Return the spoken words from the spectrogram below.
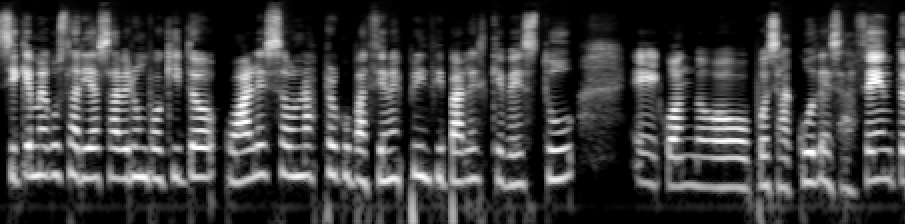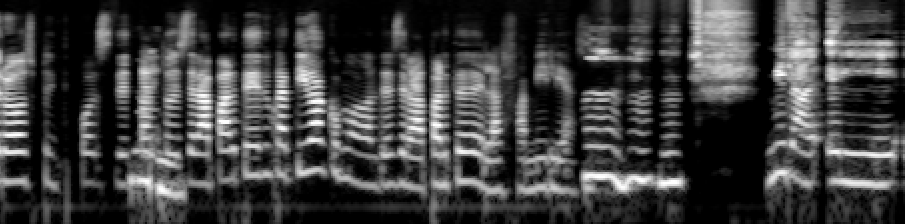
sí que me gustaría saber un poquito cuáles son las preocupaciones principales que ves tú eh, cuando pues acudes a centros, pues, tanto desde la parte educativa como desde la parte de las familias. Mira, el,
